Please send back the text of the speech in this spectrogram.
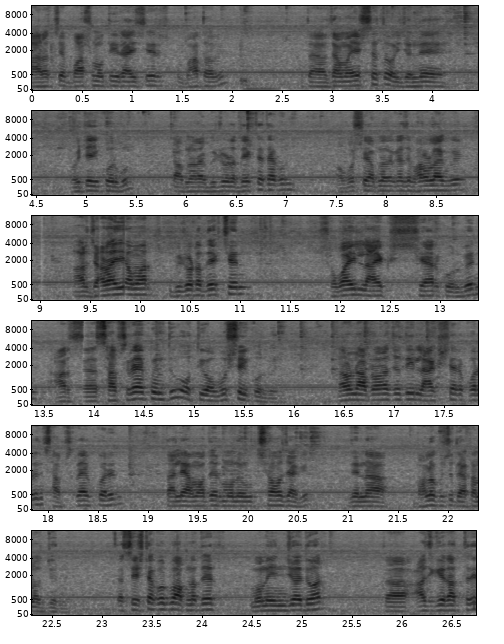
আর হচ্ছে বাসমতি রাইসের ভাত হবে। তা জামাই এসছে তো ওই জন্যে ওইটাই করব। আপনারা ভিডিওটা দেখতে থাকুন। অবশ্যই আপনাদের কাছে ভালো লাগবে। আর যারাই আমার ভিডিওটা দেখছেন, সবাই লাইক শেয়ার করবেন। আর সাবস্ক্রাইব কিন্তু অতি অবশ্যই করবেন। কারণ আপনারা যদি লাইক শেয়ার করেন সাবস্ক্রাইব করেন, তাহলে আমাদের মনে উৎসাহ জাগে যে না, ভালো কিছু দেখানোর জন্য। তা চেষ্টা করব আপনাদের মনে এনজয় দেওয়ার। তা আজকে রাত্রে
